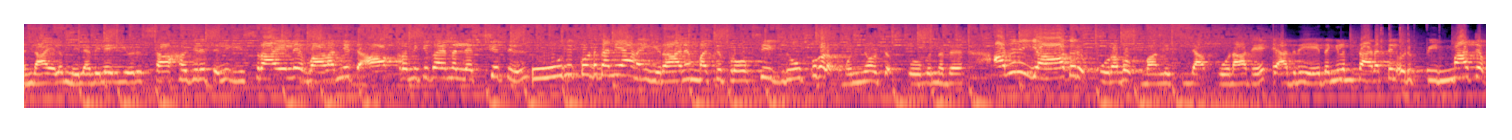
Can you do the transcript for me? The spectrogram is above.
എന്തായാലും നിലവിലെ ഈ ഒരു സാഹചര്യത്തിൽ ഇസ്രായേലിനെ വളഞ്ഞിട്ട് ആക്രമിക്കുക എന്ന ലക്ഷ്യത്തിൽ ഊന്നിക്കൊണ്ട് തന്നെയാണ് ഇറാനും മറ്റ് പ്രോക്സി ഗ്രൂപ്പുകളും മുന്നോട്ട് പോകുന്നത്. അതിന് യാതൊരു കുറവും വന്നിട്ടില്ല. കൂടാതെ അതിന് ഏതെങ്കിലും തരത്തിൽ ഒരു പിന്മാറ്റം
